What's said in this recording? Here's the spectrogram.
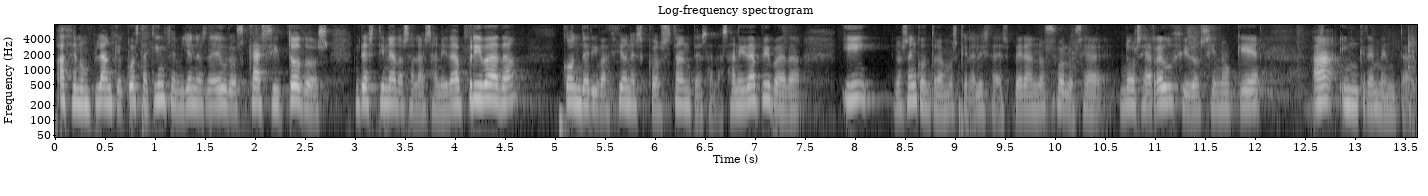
hacen un plan que cuesta 15 millones de euros, casi todos destinados a la sanidad privada, con derivaciones constantes a la sanidad privada, y nos encontramos que la lista de espera no solo no se ha reducido, sino que ha incrementado.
